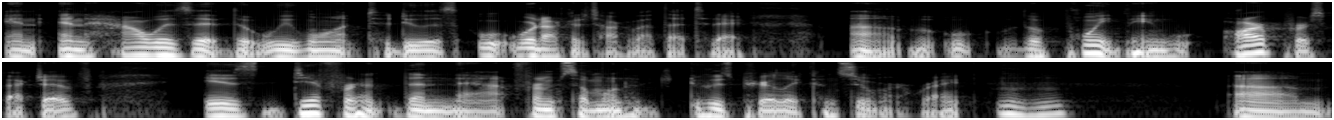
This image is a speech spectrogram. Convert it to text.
and and how is it that we want to do this we're not going to talk about that today uh, the point being our perspective is different than that from someone who, who's purely a consumer right Mm-hmm. um,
